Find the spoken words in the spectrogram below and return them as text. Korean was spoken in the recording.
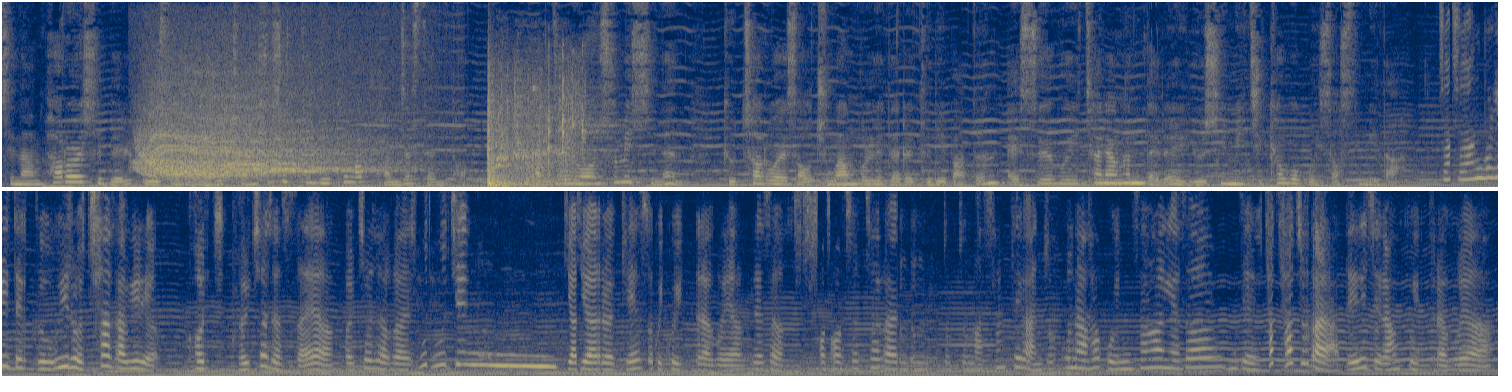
지난 8월 10일 울산 연구청 CCTV 통합관제센터 관제요원 수미 씨는 교차로에서 중앙분리대를 들이받은 SUV 차량 한 대를 유심히 지켜보고 있었습니다. 중앙분리대 그 위로 차가 걸, 걸쳐졌어요. 걸쳐져가 후진 기아를 계속 입고 있더라고요. 그래서 어, 어, 저 차가 좀, 좀, 좀 상태가 안 좋구나 하고 있는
